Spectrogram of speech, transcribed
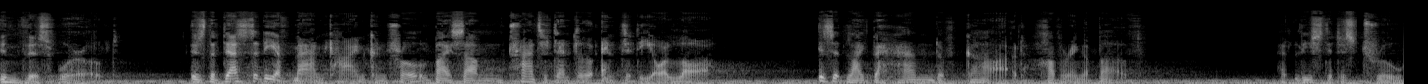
In this world, is the destiny of mankind controlled by some transcendental entity or law? Is it like the hand of God hovering above? At least it is true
